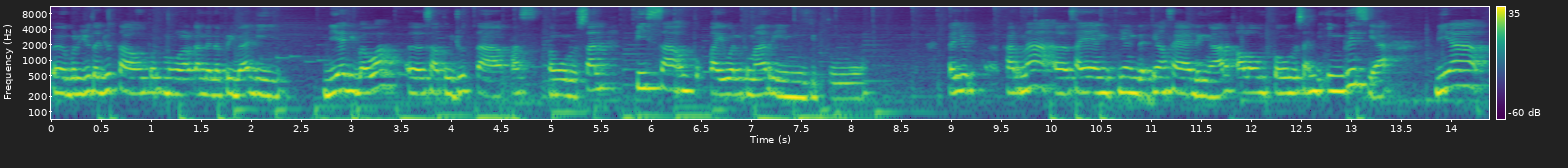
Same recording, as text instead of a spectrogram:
uh, berjuta-juta untuk mengeluarkan dana pribadi. Dia di bawah satu juta pas pengurusan visa untuk Taiwan kemarin gitu. Saya, karena uh, saya yang, yang yang saya dengar kalau pengurusan di Inggris ya dia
